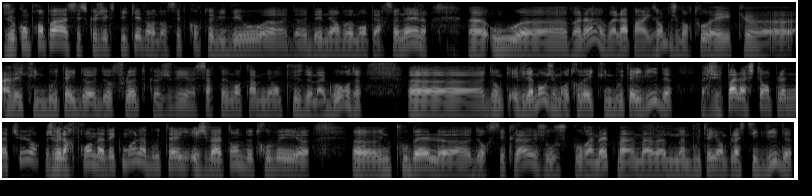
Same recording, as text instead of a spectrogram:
Je comprends pas, c'est ce que j'expliquais dans, cette courte vidéo euh, d'énervement personnel, euh, où euh, voilà, voilà, par exemple, je me retrouve avec, avec une bouteille de, flotte que je vais certainement terminer en plus de ma gourde. donc évidemment, je vais me retrouver avec une bouteille vide. Ben, je vais pas l'acheter en pleine nature. Je vais la reprendre avec moi, la bouteille, et je vais attendre de trouver une poubelle de recyclage où je pourrais mettre ma bouteille en plastique vide.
